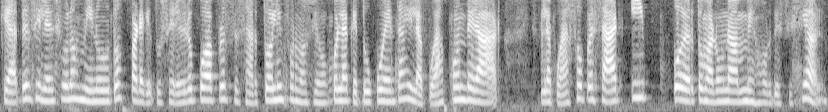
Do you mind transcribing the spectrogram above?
quédate en silencio unos minutos para que tu cerebro pueda procesar toda la información con la que tú cuentas y la puedas ponderar, la puedas sopesar y poder tomar una mejor decisión.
